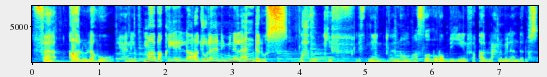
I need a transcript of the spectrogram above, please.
فقالوا له يعني ما بقي إلا رجلان من الأندلس. لاحظوا كيف الاثنين لأنهم أصلا أوروبيين فقالوا نحن من الأندلس.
